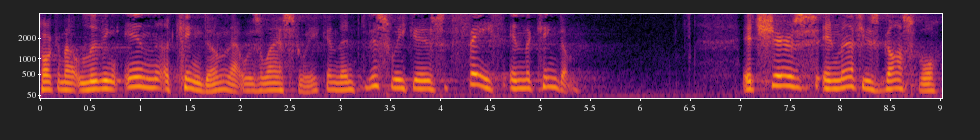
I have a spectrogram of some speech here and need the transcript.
talking about living in a kingdom. That was last week. And then this week is faith in the kingdom. It shares in Matthew's gospel,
